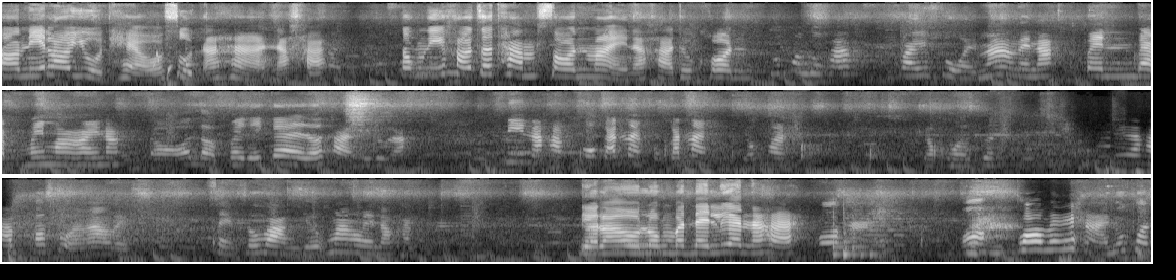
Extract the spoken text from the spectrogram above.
ตอนนี้เราอยู่แถวศูนย์อาหารนะคะ ตรงนี้เขาจะทำโซนใหม่นะคะ ทุกคน สวยมากเลยนะ เป็นแบบไม้ๆนะเดี๋ยวเราไปได้ใกล้ๆแล้วถ่ายให้ดูนะ นี่นะครับโฟกัสหน่อยโฟกัสหน่อยยกมายกมือขึ้น นี่นะครับเขาสวยมากเลย แสงสว่างเยอะมากเลยนะครับเดี๋ยวเราลงบันไดเลื่อนนะคะพ่อหายอ๋อพ่อไม่ได้หายทุกคน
